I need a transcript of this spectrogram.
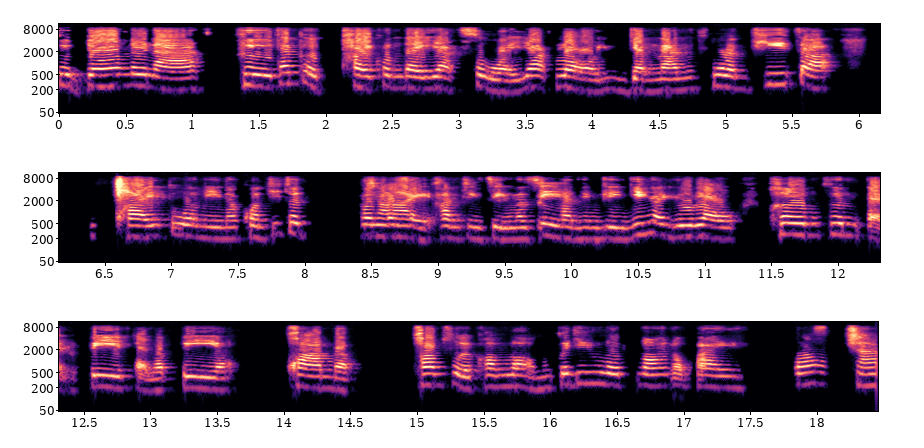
สุดยอดเลยนะ คือถ้าเกิดใครคนใดอยากสวยอยากหล่ออยู่อย่างนั้นควรที่จะใช้ตัวนี้นะควรที่จะ มันมันใช่สำคัญจริง ๆ มันสำคัญจริงๆยิ่งอายุเราเพิ่มขึ้นแต่ละปีแต่ละปีอะความแบบความสวยความหล่อมันก็ยิ่งลดน้อยลงไปก็ใช่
